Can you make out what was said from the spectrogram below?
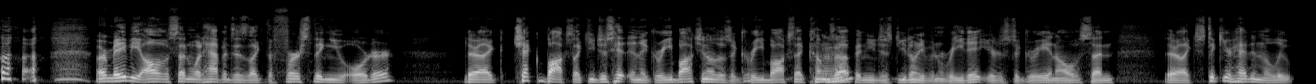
or maybe all of a sudden what happens is like the first thing you order, they're like check box. Like you just hit an agree box. You know, there's a agree box that comes Mm-hmm. up, and you just you don't even read it. You're just agree, and all of a sudden. They're like, stick your head in the loop,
